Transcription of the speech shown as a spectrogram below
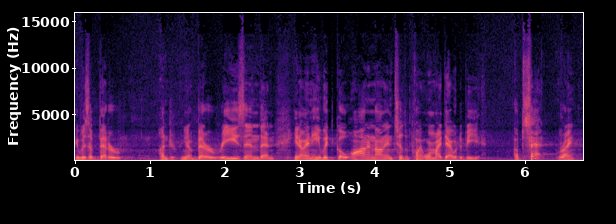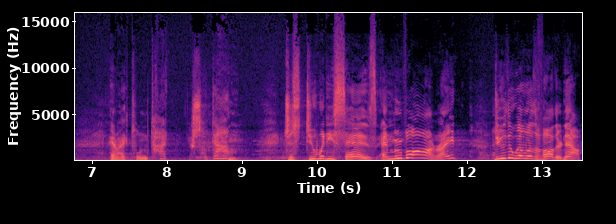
it was a better under, you know, better reason than, you know, and he would go on and on until the point where my dad would be upset, right? And I told him, Todd, you're so dumb. Just do what he says and move on, right? Do the will of the Father. Now,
